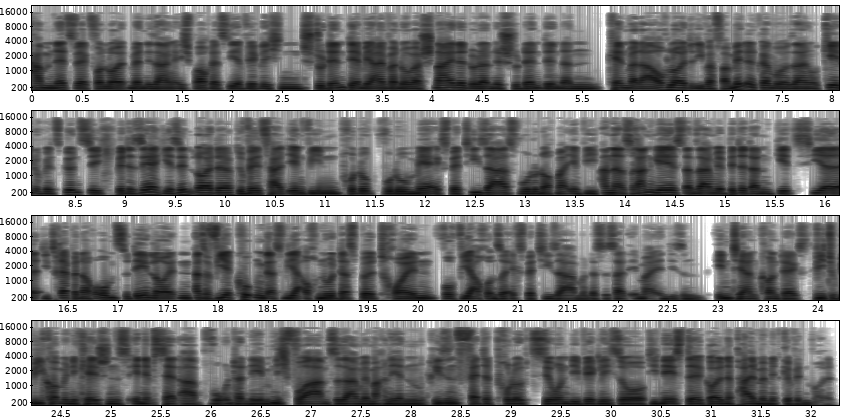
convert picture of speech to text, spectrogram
haben ein Netzwerk von Leuten, wenn die sagen, ich brauche jetzt hier wirklich einen Student, der mir einfach nur was schneidet oder eine Studentin, dann kennen wir da auch Leute, die wir vermitteln können, wo wir sagen, okay, du willst günstig, bitte sehr, hier sind Leute. Du willst halt irgendwie ein Produkt, wo du mehr Expertise hast, wo du nochmal irgendwie anders rangehst, dann sagen wir bitte, dann geht's hier die Treppe nach oben zu den Leuten. Also wir gucken, dass wir auch nur das betreuen, wo wir auch unsere Expertise haben. Und das ist halt immer in diesem internen Kontext. B2B Communications in dem Setup, wo Unternehmen nicht vorhaben zu sagen, wir machen hier eine riesenfette Produktion, die wirklich so die nächste goldene Palme mitgewinnen wollen.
